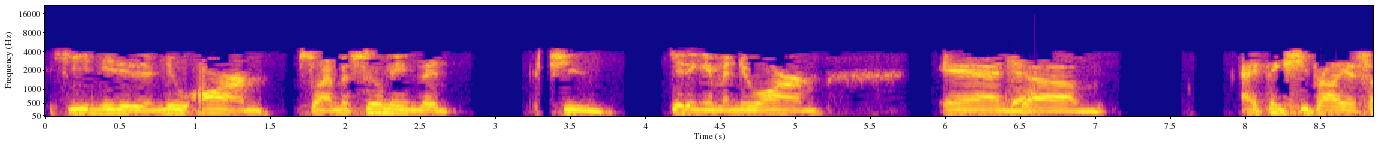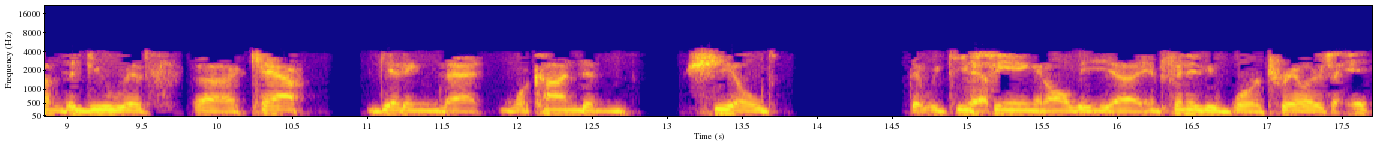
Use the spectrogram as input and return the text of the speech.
he needed a new arm. So I'm assuming that she's getting him a new arm. And, Yeah. um, I think she probably has something to do with, uh, Cap getting that Wakandan shield that we keep Yep. seeing in all the, uh, Infinity War trailers. It,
